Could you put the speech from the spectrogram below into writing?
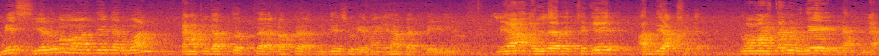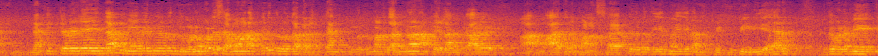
මේ සියලුම මාධ්‍යකරුවන් දැන් අපි ගත්තොත් ડોક્ટર විජේසූරිය මම එහා පැත්තේ ඉන්නේ. මෙයා එල්ආරඑච් එකේ අධ්‍යක්ෂක. මම හිතන්නේ උදේ නැතිට වෙලේ ඉඳන් මේ වෙනකොට දුවනකොට සමානක් කර දුරකථනක්. දැන් ඔබතුමාලා දන්නවා අපේ ලංකාවේ ආයතන 56ක් විතර තියෙනවා කියලා පිටිපිටිය හැර. එතකොට මේ එක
